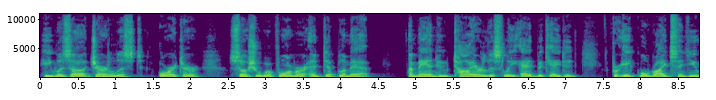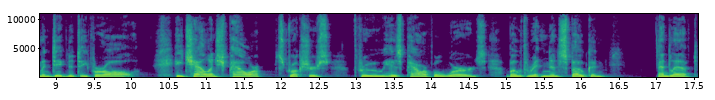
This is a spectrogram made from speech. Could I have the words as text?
He was a journalist, orator, social reformer, and diplomat, a man who tirelessly advocated for equal rights and human dignity for all. He challenged power structures through his powerful words, both written and spoken, and left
